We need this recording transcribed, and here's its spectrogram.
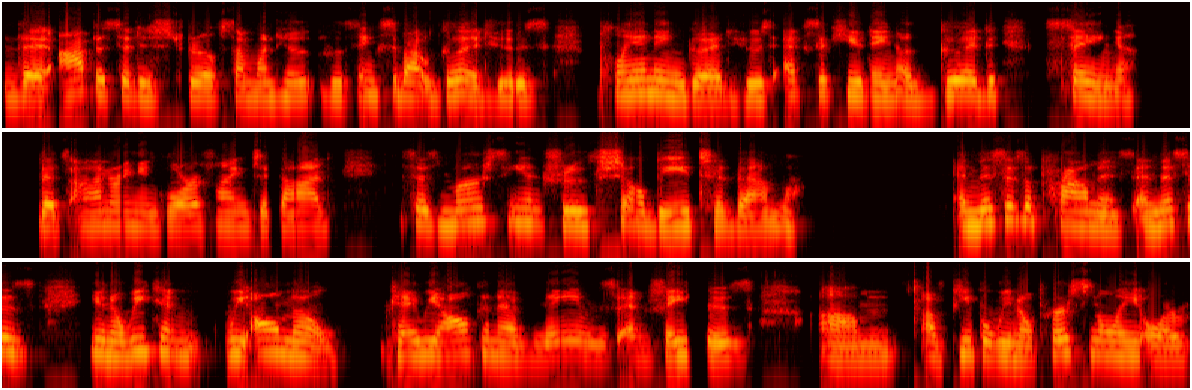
the opposite is true of someone who, who thinks about good, who's planning good, who's executing a good thing that's honoring and glorifying to God. It says, Mercy and truth shall be to them. And this is a promise. And this is, you know, we can, we all know, okay, we all can have names and faces um, of people we know personally or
